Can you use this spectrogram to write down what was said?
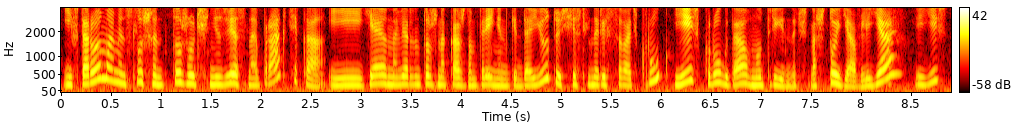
И второй момент, слушай, это тоже очень известная практика, и я ее, наверное, тоже на каждом тренинге даю. То есть, если нарисовать круг, есть круг, да, внутри, значит, на что я влияю, и есть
